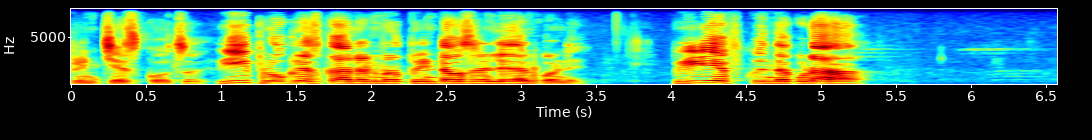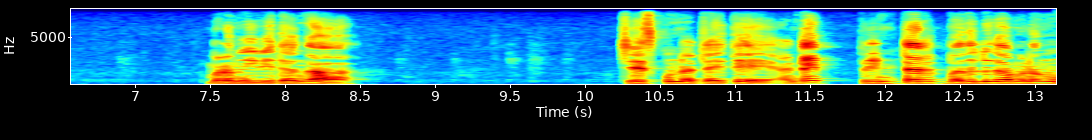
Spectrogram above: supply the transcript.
ప్రింట్ చేసుకోవచ్చు. ఈ ప్రోగ్రెస్ కార్డులను మనకు ప్రింట్ అవసరం లేదనుకోండి పీడిఎఫ్ కింద కూడా మనం ఈ విధంగా చేసుకున్నట్లయితే అంటే ప్రింటర్ బదులుగా మనము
